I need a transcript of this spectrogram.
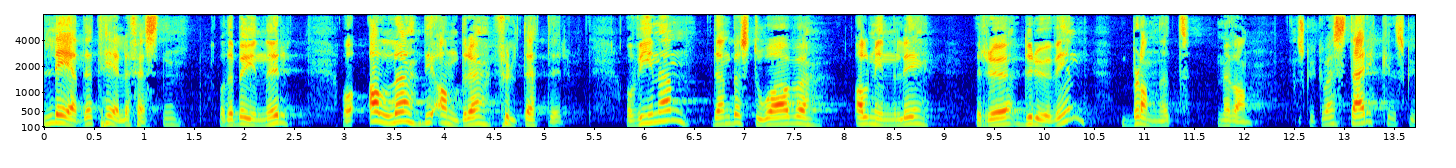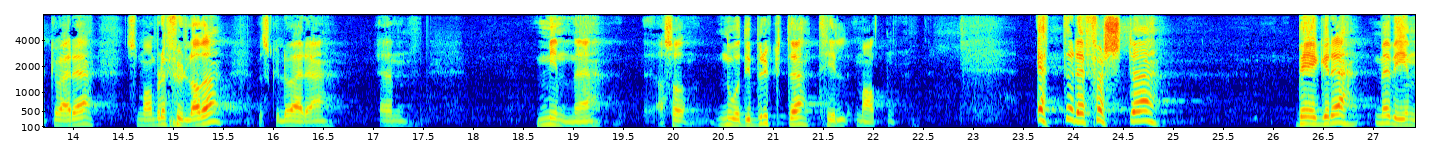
ledet hele festen. Og det begynner, og alle de andre fulgte etter. Og vinen den besto av alminnelig rød druevin blandet med vann. Den skulle ikke være sterk, det skulle ikke være som man ble full av det. Det skulle være en minne Altså noe de brukte til maten. Etter det første begeret med vin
